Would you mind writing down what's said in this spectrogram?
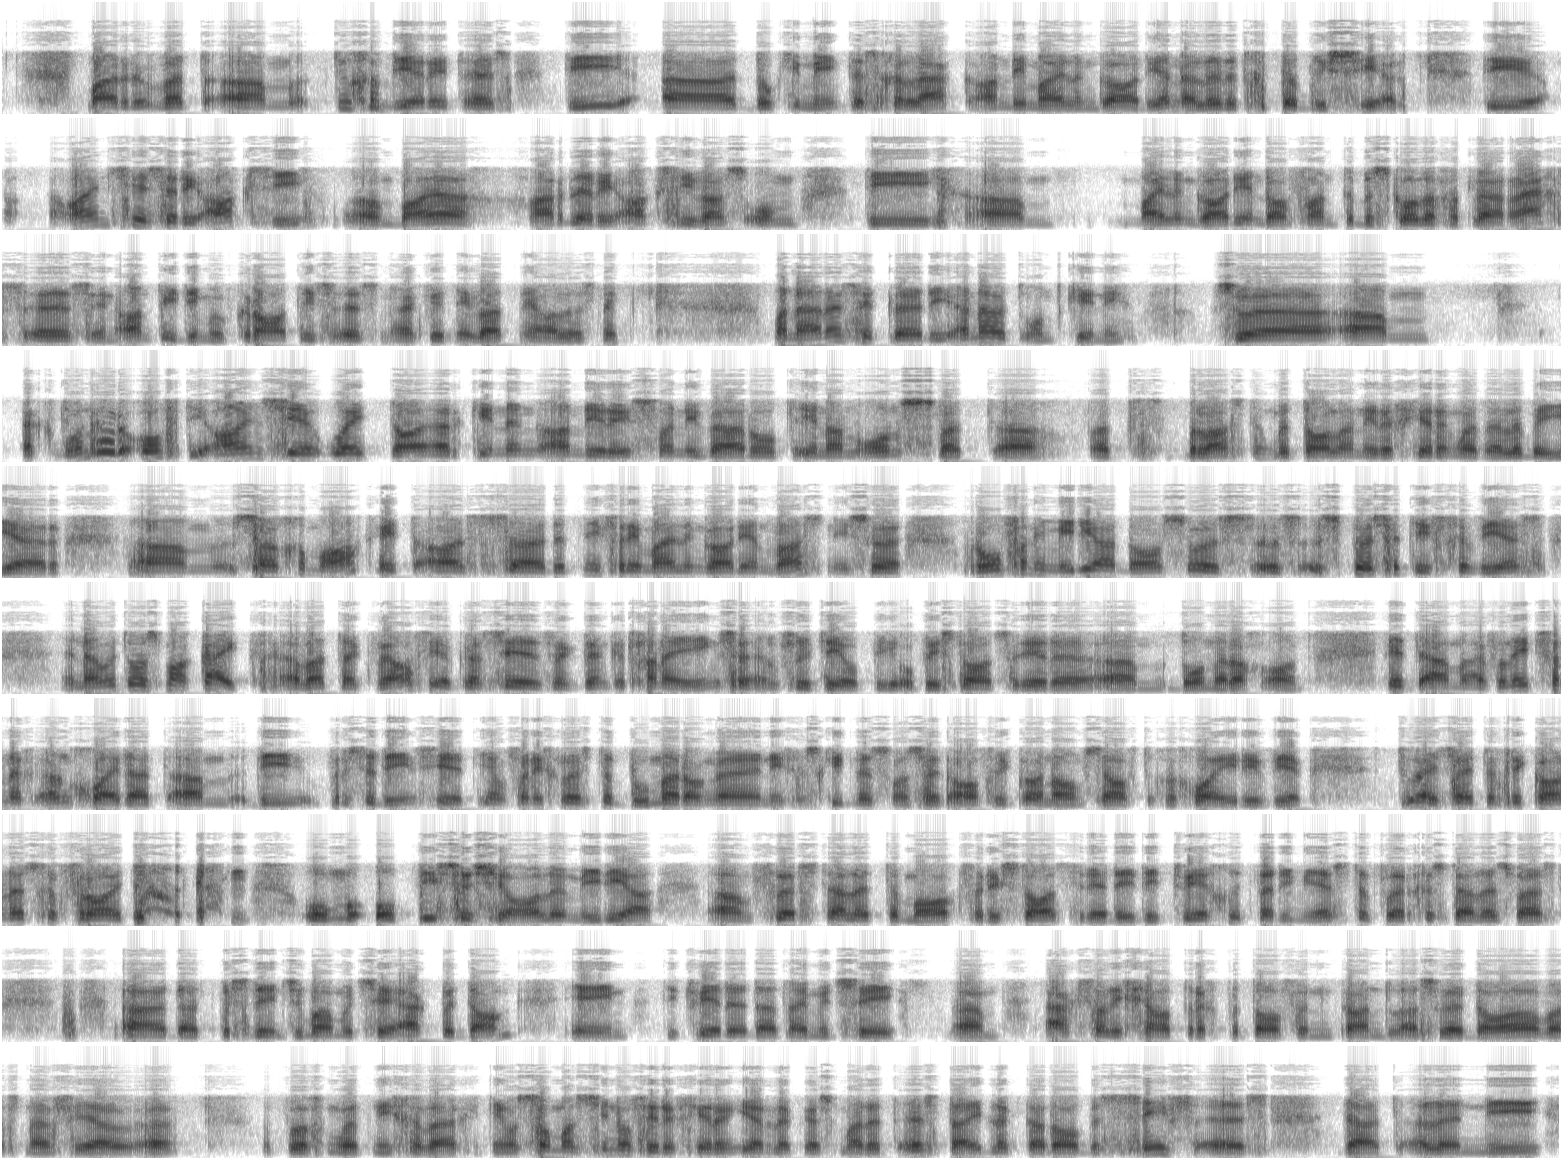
Maar wat um toe gebeur het is die uh dokument is gelek aan die Mail and Guardian. Hulle het dit gepubliseer. Die ANC se reaksie, 'n um, baie harde reaksie was om die um Mailing Guardian daarvan te beskuldig dat hulle regs is en antidemokraties is en ek weet nie wat nie alles nie. Maar nou is dit die inhoud ontken nie. So ehm um, ek wonder of die ANC ooit daai erkenning aan die res van die wêreld en aan ons wat uh, wat belasting betaal aan die regering wat hulle beheer, ehm um, sou gemaak het as uh, dit nie vir die Mail and Guardian was nie. So rol van die media daarso is, is is positief geweest en nou moet ons maar kyk. Wat ek wel vir jou kan sê is ek dink dit gaan 'n hengse invloed hê op die op die staatsrede ehm um, donderdag aand. Net ehm um, ek wil net vinnig ingooi dat ehm um, die presidentsie het een van die grootste boemerange in die geskiedenis van Suid-Afrika na homself toe gegooi hierdie week toe hy Suid-Afrikaners gevra het om op die sosiale media ehm um, voorstel voorstelle te maak vir die staatsrede. Die twee goed wat die meeste voorgestel is was uh dat president Zuma moet sê ek bedank en die tweede dat hy moet sê um ek sal die geld terugbetaal vir Nkandla. So daar was nou vir jou 'n uh, 'n poging wat nie gewerk het nie. Ons sal maar sien of die regering eerlik is, maar dit is duidelik dat daar besef is dat hulle nie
